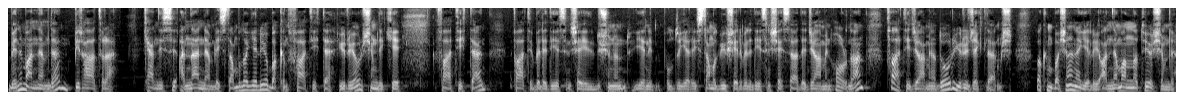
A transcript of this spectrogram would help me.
benim annemden bir hatıra Kendisi anneannemle İstanbul'a geliyor. Bakın Fatih'te yürüyor. Şimdiki Fatih'ten Fatih Belediyesi'nin şey düşünün yeni bulduğu yere İstanbul Büyükşehir Belediyesi'nin Şehzade Camii'nin oradan Fatih Camii'ne doğru yürüyeceklermiş. Bakın başına ne geliyor? Annem anlatıyor şimdi.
